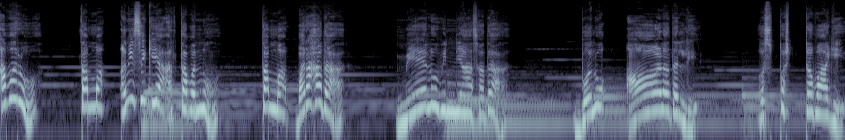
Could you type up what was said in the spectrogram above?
ಅವರು ತಮ್ಮ ಅನಿಸಿಕೆಯ ಅರ್ಥವನ್ನು ತಮ್ಮ ಬರಹದ ಮೇಲುವಿನ್ಯಾಸದ ಬಲು ಆಳದಲ್ಲಿ ಅಸ್ಪಷ್ಟವಾಗಿ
